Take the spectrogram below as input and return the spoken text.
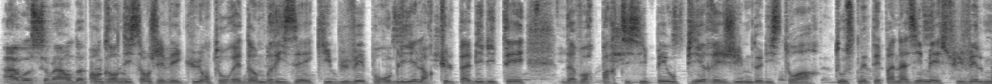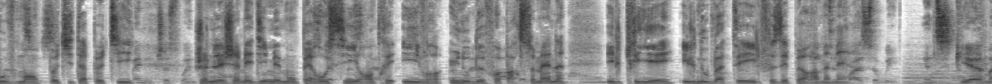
En grandissant, j'ai vécu entouré d'hommes brisés qui buvaient pour oublier leur culpabilité d'avoir participé au pire régime de l'histoire. Tous n'étaient pas nazis, mais suivaient le mouvement petit à petit. Je ne l'ai jamais dit, mais mon père aussi rentrait ivre une ou deux fois par semaine. Il criait, il nous battait, il faisait peur à ma mère.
